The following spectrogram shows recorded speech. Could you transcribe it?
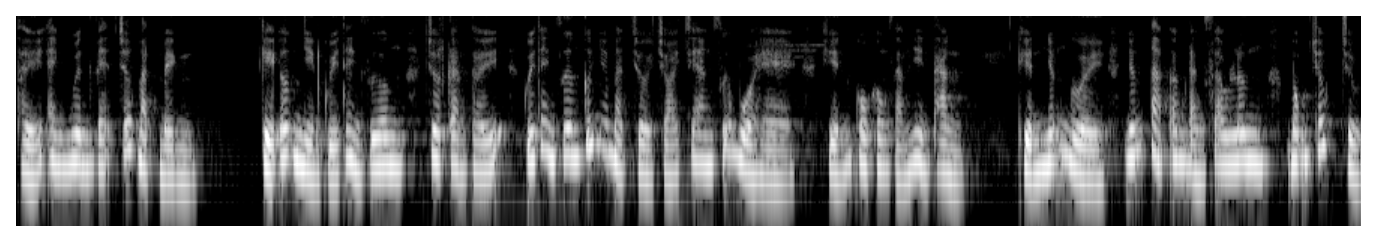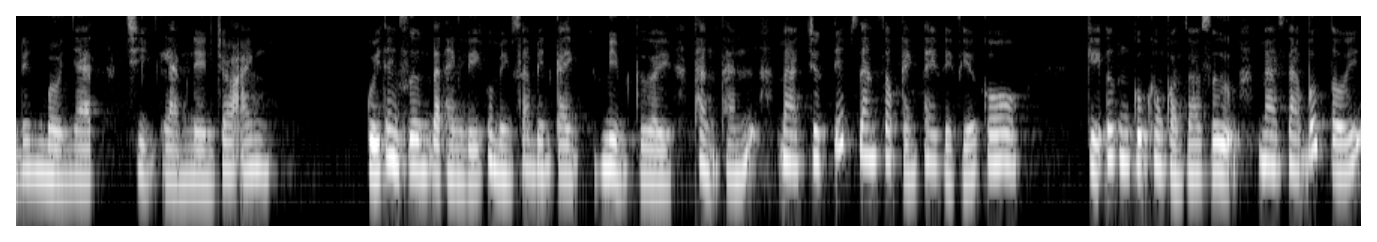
Thấy anh nguyên vẹn trước mặt mình. Ký ức nhìn Quý Thành Dương, chợt cảm thấy Quý Thành Dương cứ như mặt trời trói trang giữa mùa hè, khiến cô không dám nhìn thẳng. Khiến những người, những tạp âm đằng sau lưng bỗng chốc trở nên mờ nhạt, chỉ làm nền cho anh. Quý Thành Dương đặt hành lý của mình sang bên cạnh, mỉm cười, thẳng thắn mà trực tiếp giang rộng cánh tay về phía cô. Ký ức cũng không còn do dự mà dạo bước tới,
